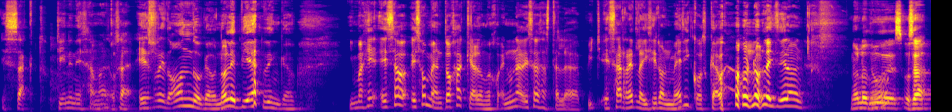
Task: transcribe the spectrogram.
exacto, tienen esa madre. O sea, es redondo, cabrón, no le pierden, cabrón. Imagina, eso, eso me antoja que a lo mejor en una de esas hasta la esa red la hicieron médicos, cabrón, no la hicieron. No lo dudes. O sea,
